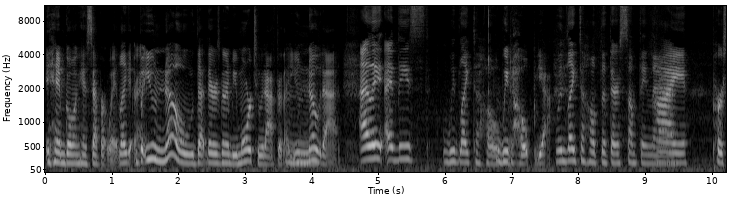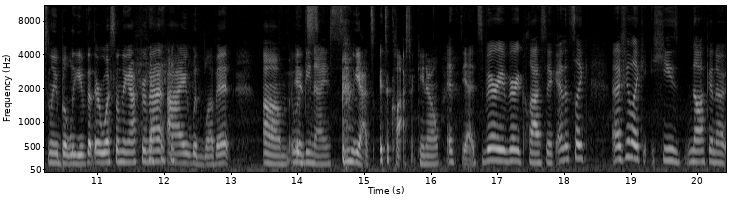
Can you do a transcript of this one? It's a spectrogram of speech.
him going his separate way. Like, but you know that there's going to be more to it after that. You know that. At, le- at least we'd like to hope. We'd hope, yeah. We'd like to hope that there's something there. I personally believe that there was something after that. I would love it. Um, it would be nice. Yeah, it's it's a classic, you know. It's yeah, it's very very classic, and it's like, and I feel like he's not gonna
